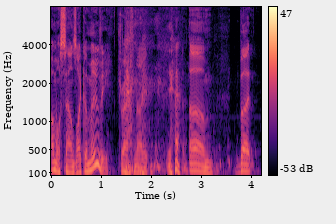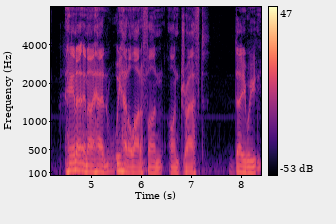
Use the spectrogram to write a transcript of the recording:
Almost sounds like a movie draft night. yeah. Um, but Hannah and I had we had a lot of fun on draft day. We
